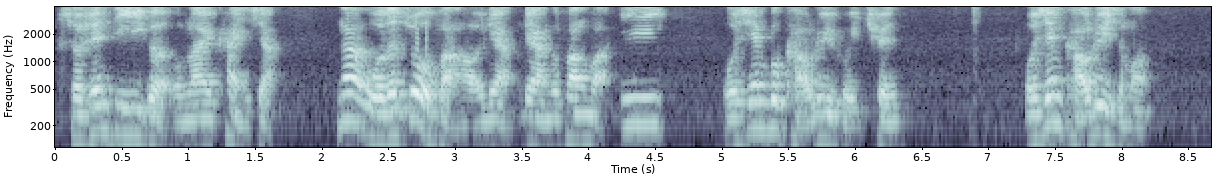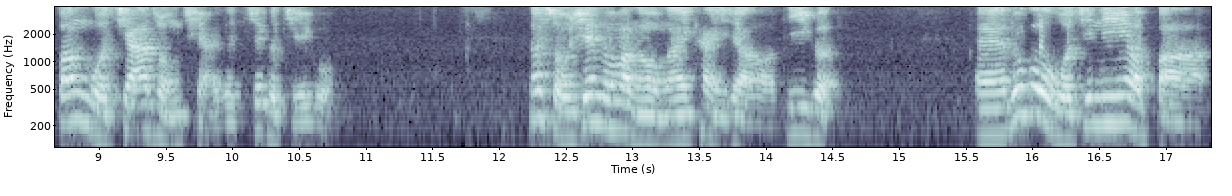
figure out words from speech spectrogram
首先第一个，我们来看一下。那我的做法哈，两两个方法。一，我先不考虑回圈，我先考虑什么？帮我加总起来的这个结果。那首先的话呢，我们来看一下啊，第一个，呃，如果我今天要把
